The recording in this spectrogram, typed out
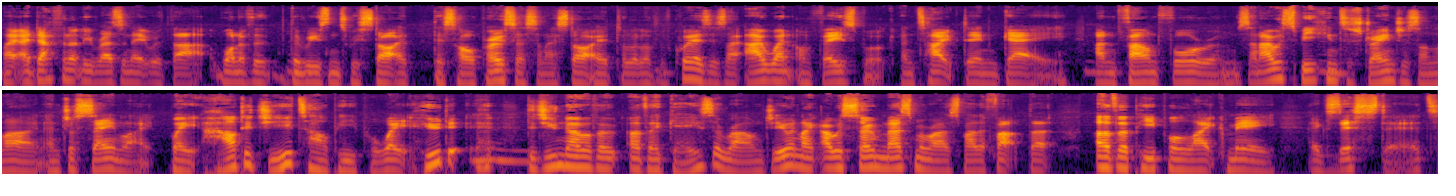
like I definitely resonate with that. One of the, the mm. reasons we started this whole process and I started the love of queers is like I went on Facebook and typed in gay mm. and found forums and I was speaking to mm. strangers online and just saying like, wait, how did you tell people? Wait, who did did you know of other gays around you? And like I was so mesmerized by the fact that other people like me existed.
